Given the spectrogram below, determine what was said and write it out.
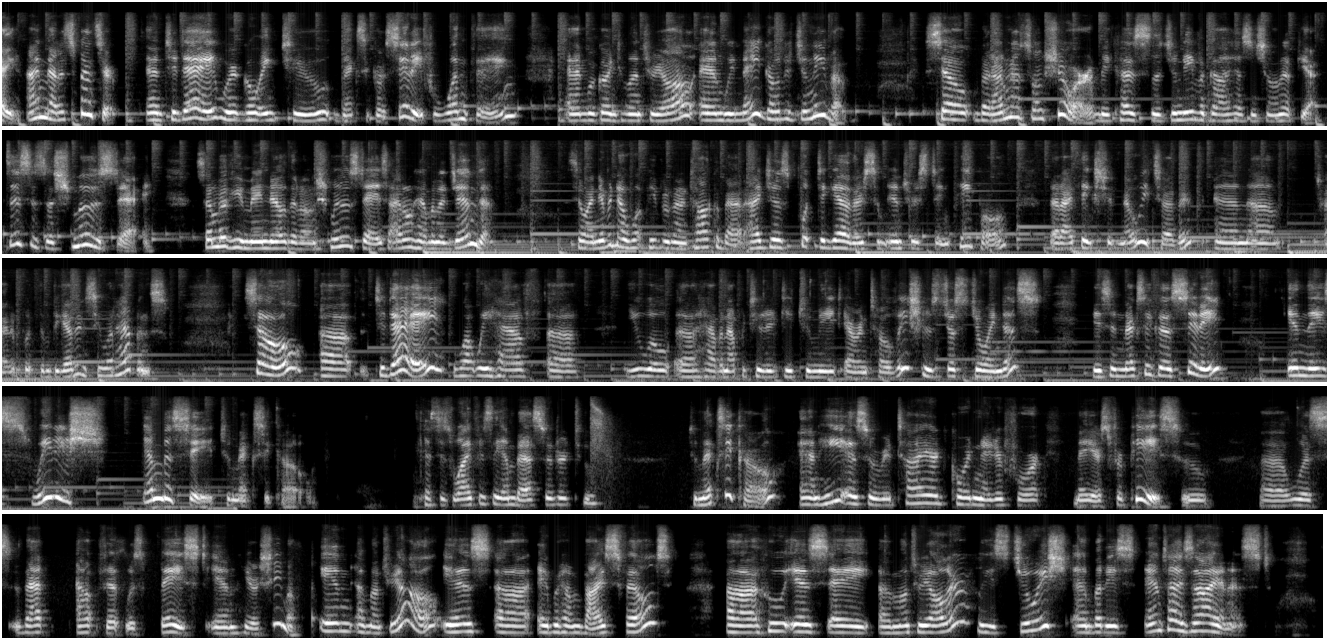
Hi, I'm Metta Spencer, and today we're going to Mexico City for one thing, and we're going to Montreal, and we may go to Geneva. So, but I'm not so sure because the Geneva guy hasn't shown up yet. This is a schmooze day. Some of you may know that on schmooze days, I don't have an agenda. So I never know what people are going to talk about. I just put together some interesting people that I think should know each other and uh, try to put them together and see what happens. So uh, today, what we have, uh, you will uh, have an opportunity to meet Aaron Tovish, who's just joined us. He's in Mexico City in the Swedish embassy to Mexico because his wife is the ambassador to, to Mexico. And he is a retired coordinator for Mayors for Peace, who uh, was that outfit was based in Hiroshima. In uh, Montreal is uh, Abraham Weizfeld, uh, who is a, a Montrealer, he's Jewish, and but he's anti-Zionist.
